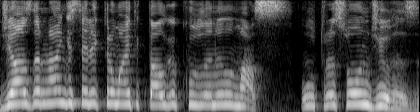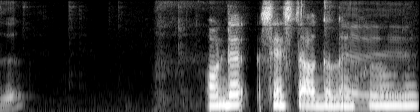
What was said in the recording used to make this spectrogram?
Cihazların hangisi elektromanyetik dalga kullanılmaz? Ultrason cihazı, Orada ses dalgaları Evet. kullanılıyor.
